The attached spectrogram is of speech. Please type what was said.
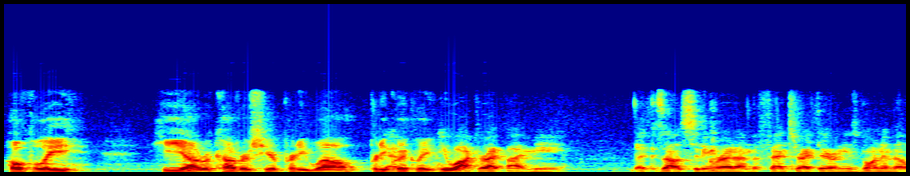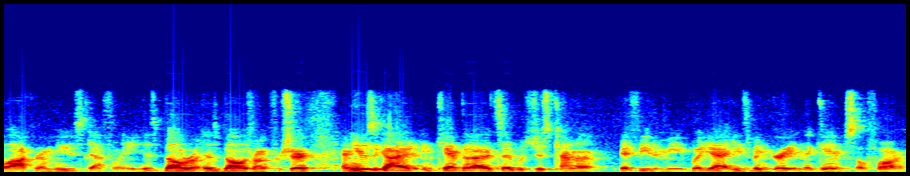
hopefully he uh, recovers here pretty well, pretty yeah, quickly. He walked right by me because I was sitting right on the fence right there when he was going into the locker room. He was definitely his bell his bell was rung for sure. And he was a guy in camp that I had said was just kind of iffy to me. But yeah, he's been great in the game so far.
